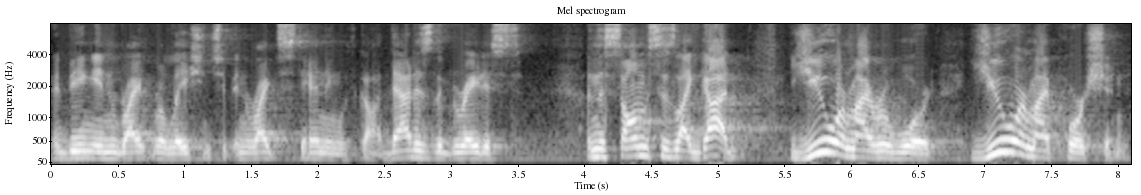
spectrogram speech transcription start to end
and being in right relationship, in right standing with God. That is the greatest. And the psalmist is like, God, you are my reward. You are my portion.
